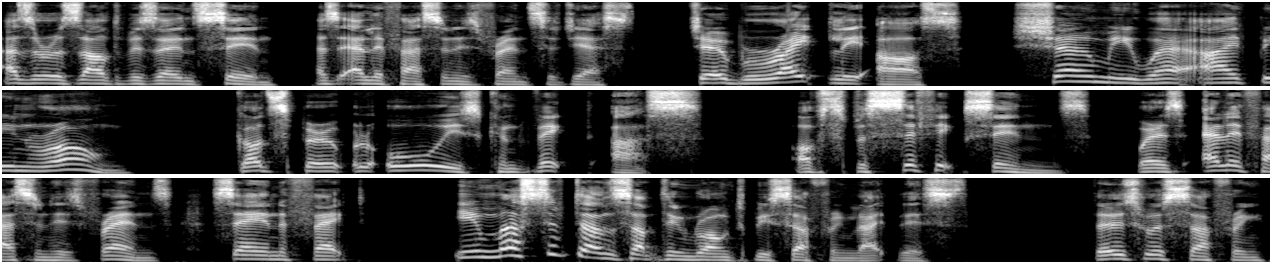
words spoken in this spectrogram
as a result of his own sin, as Eliphaz and his friends suggest. Job rightly asks, Show me where I've been wrong. God's Spirit will always convict us of specific sins, whereas Eliphaz and his friends say, in effect, You must have done something wrong to be suffering like this. Those who are suffering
